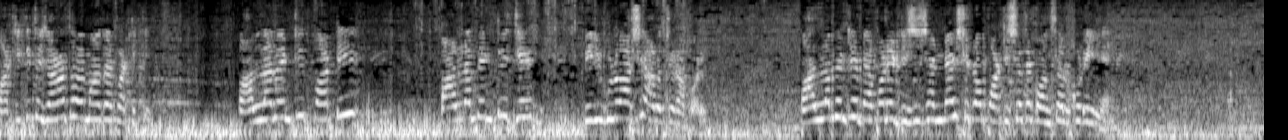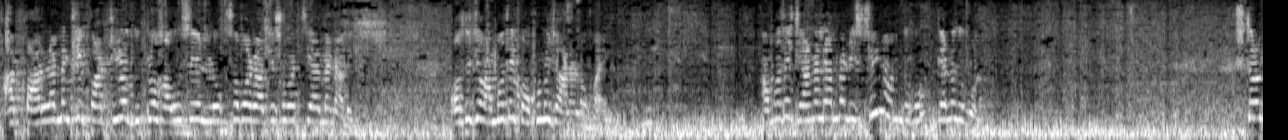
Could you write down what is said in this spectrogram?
পার্টিকে তো জানাতে হবে মাদার পার্টিকে। পার্লামেন্টারি পার্টি পার্লামেন্টে যে বিলগুলো আসে আলোচনা করে। পার্লামেন্টের ব্যাপারে ডিসিশন নেয় সেটাও পার্টির সাথে কনসাল্ট করেই নেয়। আর পার্লামেন্টারি পার্টিও দুটো হাউসের লোকসভা রাজ্যসভার চেয়ারম্যান আমি অথচ আমাদের কখনো জানানো হয় না আমাদের জানালে আমরা নিশ্চয়ই নাম দেবো কেন দেবো না সুতরাং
